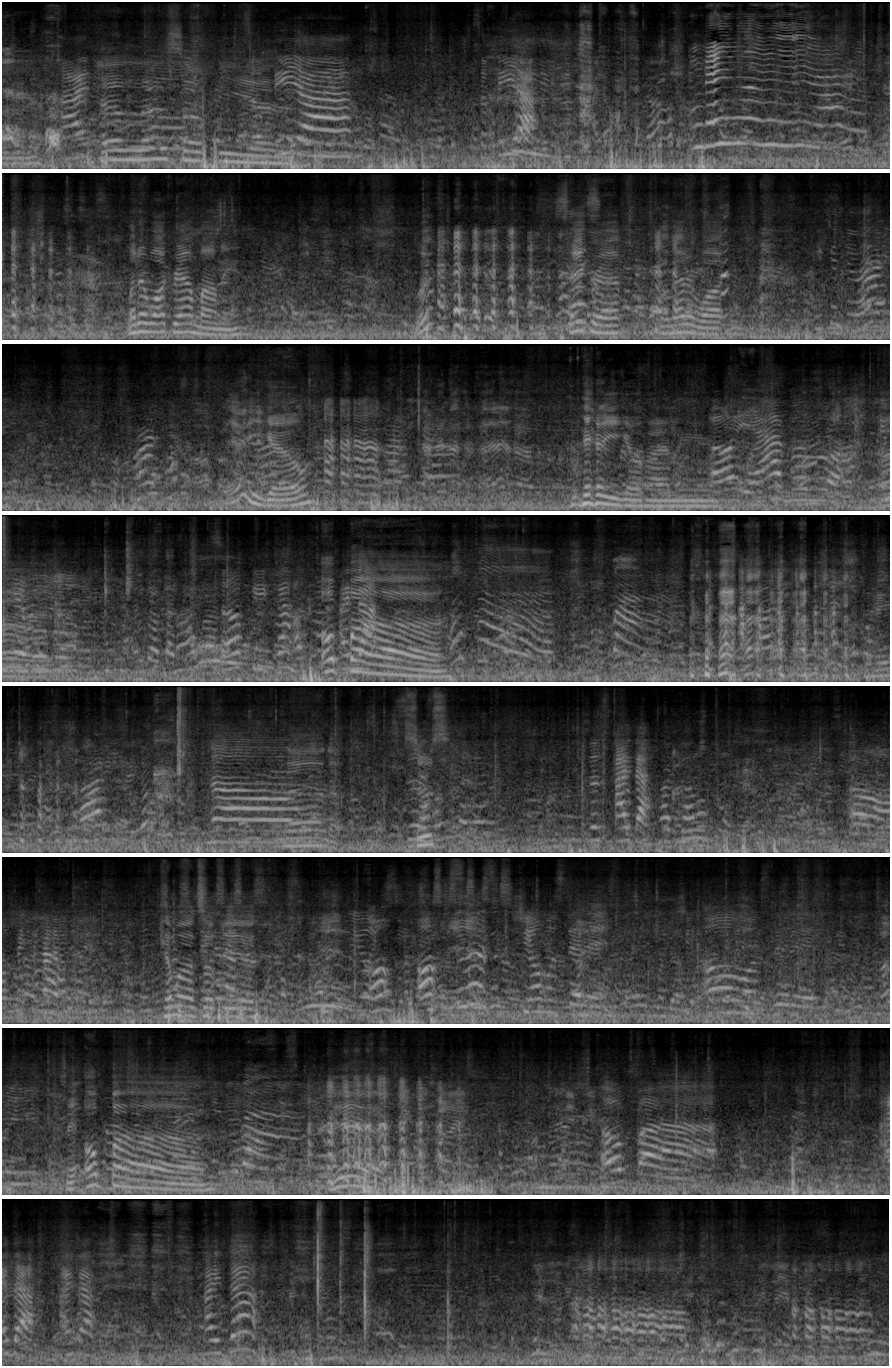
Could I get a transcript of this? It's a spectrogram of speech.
Hi. Hello, Sophia. Sophia. Sophia. Let her walk around, mommy. Whoop. Take her up. Don't let her walk. You can do it. There you go. There you go, honey. Oh yeah, Sophie, come. Opa! No. no, no. Sus? Sus, Ida. Oh, pick her up. Come on, Sophia. Oh, oh, Sus. She almost did it. She almost did it. Say Opa! Yeah. Opa. Aida, Aida. Aida. Oh. Sus.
